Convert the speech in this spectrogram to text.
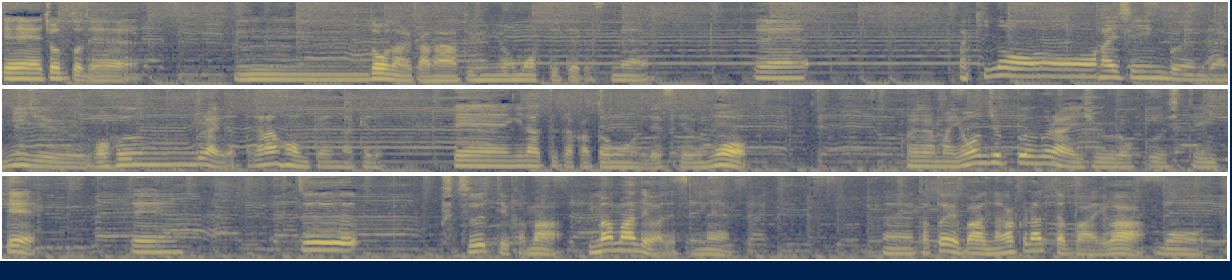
えー、ちょっとね、うーん、どうなるかなというふうに思っててですね。で、まあ、昨日配信分では25分ぐらいだったかな、本編だけで。で、になってたかと思うんですけども、これがまあ40分ぐらい収録していて、で、普通、普通っていうかまあ、今まではですね、うん、例えば長くなった場合は、もう、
